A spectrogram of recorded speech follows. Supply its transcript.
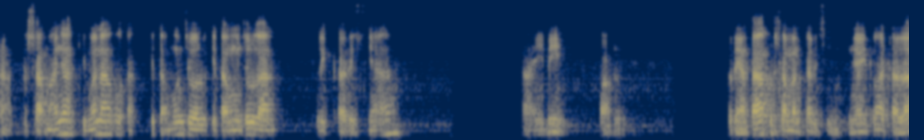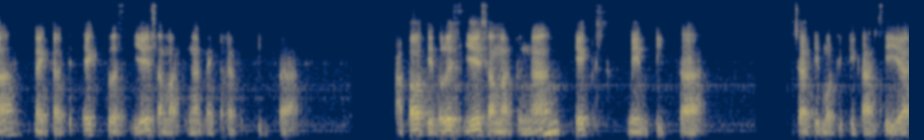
Nah, bersamaannya gimana kok kita muncul? Kita munculkan klik garisnya. Nah, ini Ternyata persamaan garis singgungnya itu adalah negatif X plus Y sama dengan negatif 3. Atau ditulis Y sama dengan X min 3. Bisa dimodifikasi ya.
